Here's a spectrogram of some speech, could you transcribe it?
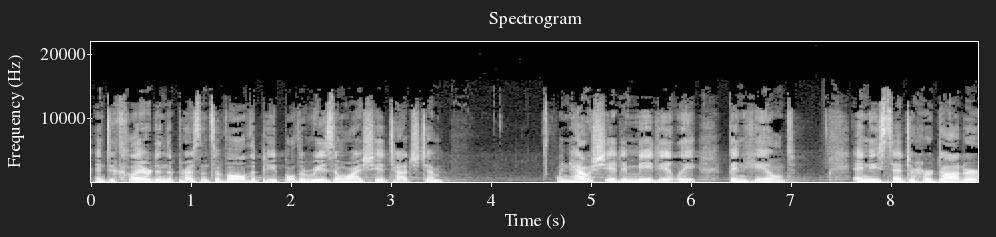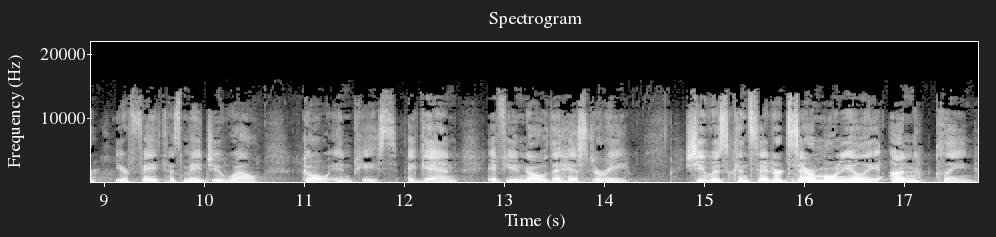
and declared in the presence of all the people the reason why she had touched him and how she had immediately been healed. And he said to her, Daughter, your faith has made you well. Go in peace. Again, if you know the history, she was considered ceremonially unclean.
